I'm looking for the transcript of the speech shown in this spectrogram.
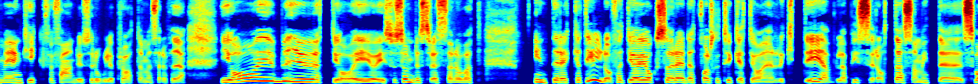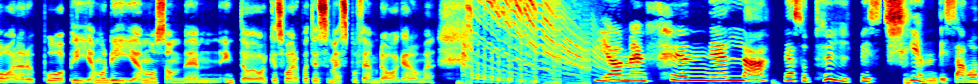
mig en kick för fan, du är så rolig att prata med Serafia. Jag blir ju att jag är, jag är så sönderstressad av att inte räcka till då. För att jag är också rädd att folk ska tycka att jag är en riktig jävla pisserotta som inte svarar upp på PM och DM och som eh, inte orkar svara på ett sms på fem dagar. Och men... Ja men snälla, det är så typiskt kändisar och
